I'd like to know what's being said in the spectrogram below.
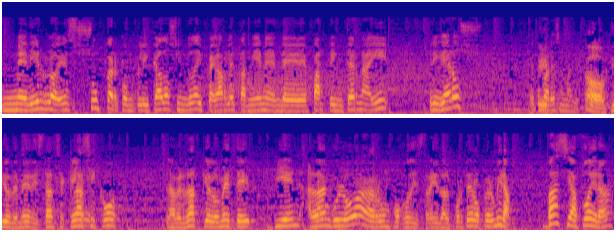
Medirlo es súper complicado, sin duda, y pegarle también de parte interna ahí. Trigueros, ¿qué te parece, Mario? No, tiro de media distancia clásico. La verdad que lo mete bien al ángulo, agarró un poco distraído al portero, pero mira, va hacia afuera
